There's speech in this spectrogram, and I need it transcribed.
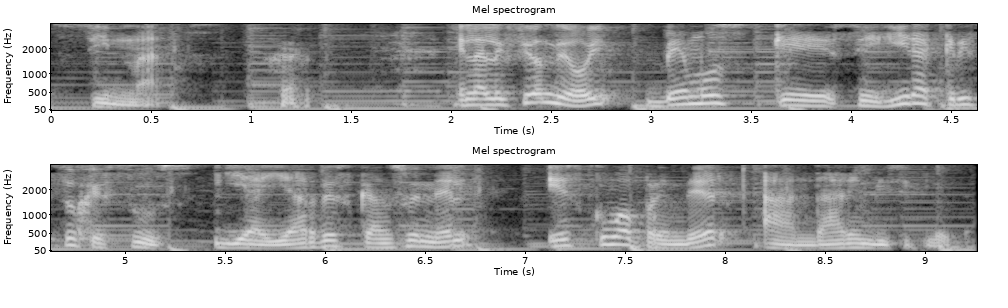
sin manos. en la lección de hoy vemos que seguir a Cristo Jesús y hallar descanso en Él es como aprender a andar en bicicleta.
